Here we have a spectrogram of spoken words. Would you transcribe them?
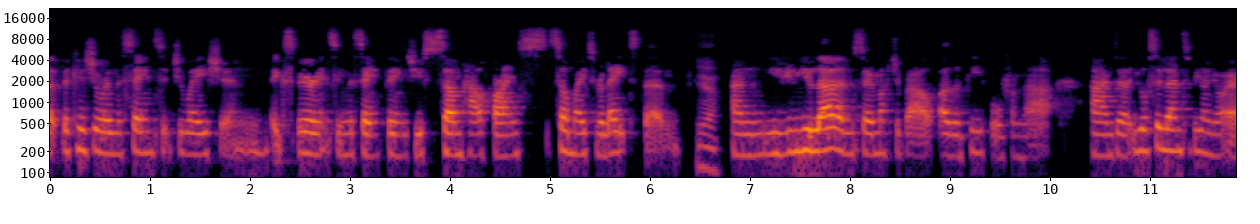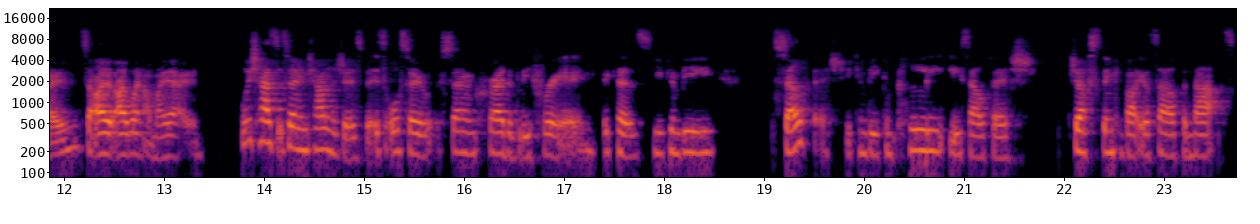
but because you're in the same situation experiencing the same things you somehow find some way to relate to them. Yeah. And you you learn so much about other people from that. And uh, you also learn to be on your own. So I, I went on my own which has its own challenges but it's also so incredibly freeing because you can be selfish. You can be completely selfish. Just think about yourself and that's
